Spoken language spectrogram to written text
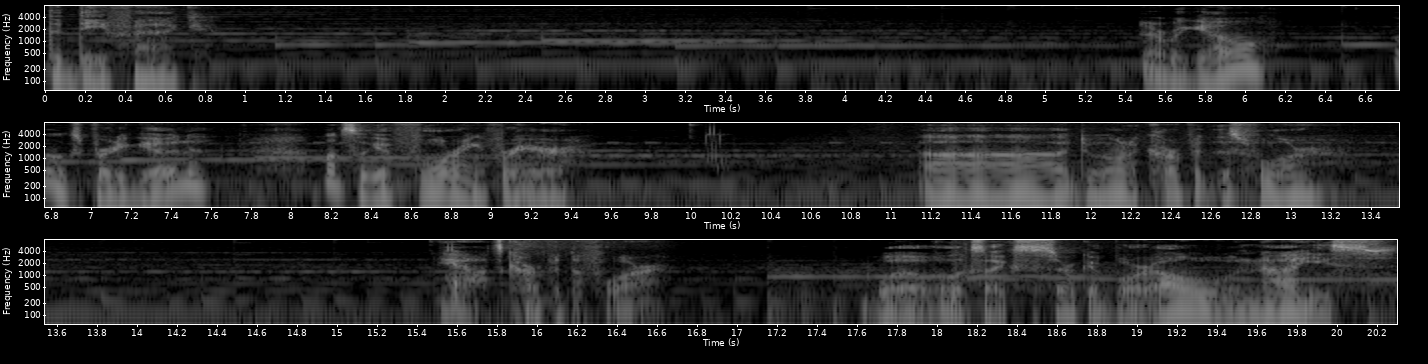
The defac. There we go. That looks pretty good. Let's look at flooring for here. Uh, do we want to carpet this floor? Yeah, let's carpet the floor. Whoa, looks like circuit board. Oh, nice.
